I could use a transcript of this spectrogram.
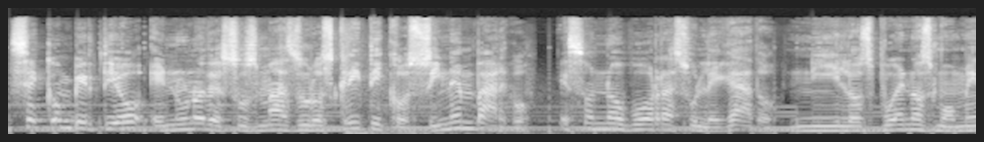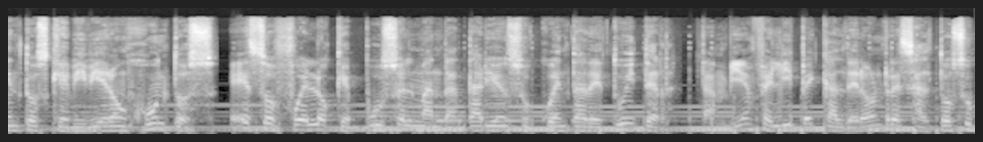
se convirtió en uno de sus más duros críticos. Sin embargo, eso no borra su legado ni los buenos momentos que vivieron juntos. Eso fue lo que puso el mandatario en su cuenta de Twitter. También Felipe Calderón resaltó su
